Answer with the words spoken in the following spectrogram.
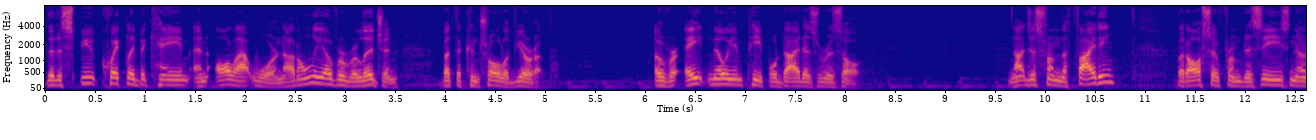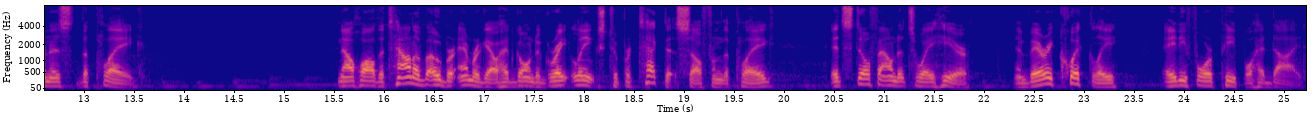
The dispute quickly became an all out war, not only over religion, but the control of Europe. Over 8 million people died as a result, not just from the fighting, but also from disease known as the plague. Now, while the town of Oberammergau had gone to great lengths to protect itself from the plague, it still found its way here, and very quickly, 84 people had died.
